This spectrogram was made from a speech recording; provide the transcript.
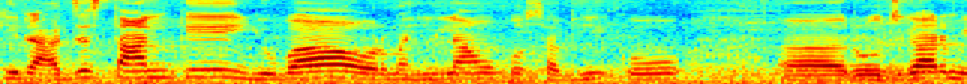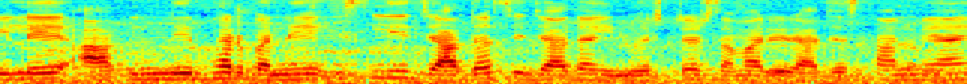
कि राजस्थान के युवा और महिलाओं को सभी को रोज़गार मिले, आत्मनिर्भर बने, इसलिए ज़्यादा से ज़्यादा इन्वेस्टर्स हमारे राजस्थान में आए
